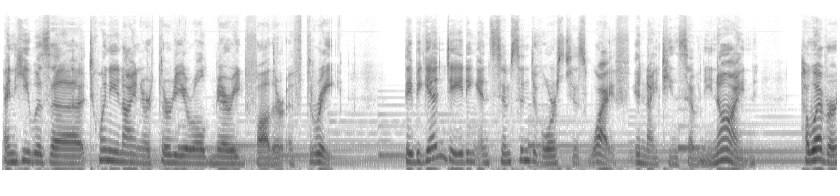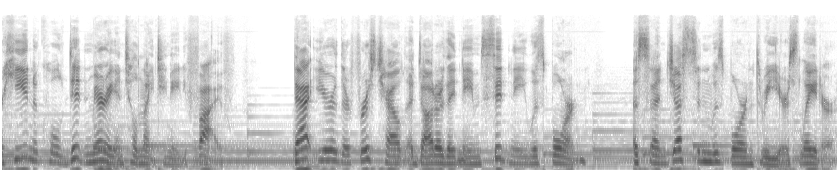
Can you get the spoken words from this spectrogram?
and he was a 29 or 30 year old married father of three. They began dating, and Simpson divorced his wife in 1979. However, he and Nicole didn't marry until 1985. That year, their first child, a daughter they named Sydney, was born. A son, Justin, was born three years later.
